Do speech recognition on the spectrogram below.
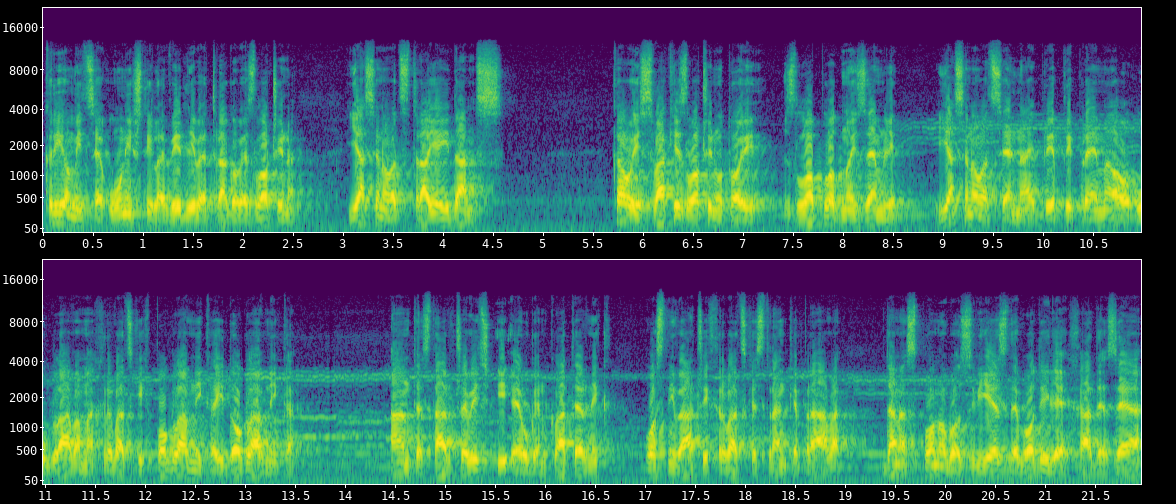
kriomice uništile vidljive tragove zločina. Jasenovac traje i danas. Kao i svaki zločin u toj zloplodnoj zemlji, Jasenovac se najprije pripremao u glavama hrvatskih poglavnika i doglavnika. Ante Starčević i Eugen Kvaternik, osnivači Hrvatske stranke prava, danas ponovo zvijezde vodilje HDZ-a,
